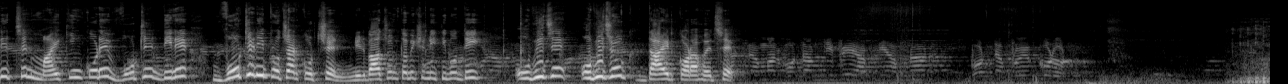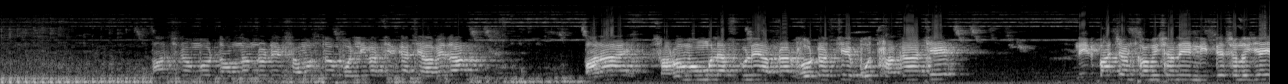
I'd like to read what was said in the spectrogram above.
দিচ্ছেন মাইকিং করে ভোটের দিনে ভোটেরই প্রচার করছেন। নির্বাচন কমিশন ইতিমধ্যেই অভিযোগ দায়ের করা হয়েছে আমার বোতাম টিপে আপনি আপনার ভোটটা প্রয়োগ করুন পাঁচ নম্বর দমদম রোডের সমস্ত পল্লীবাসীর কাছে আবেদন। পাড়ায় সর্বমঙ্গলা স্কুলে আপনার ভোট হচ্ছে বুথ ফাঁকা আছে। নির্বাচন কমিশনের নির্দেশ অনুযায়ী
